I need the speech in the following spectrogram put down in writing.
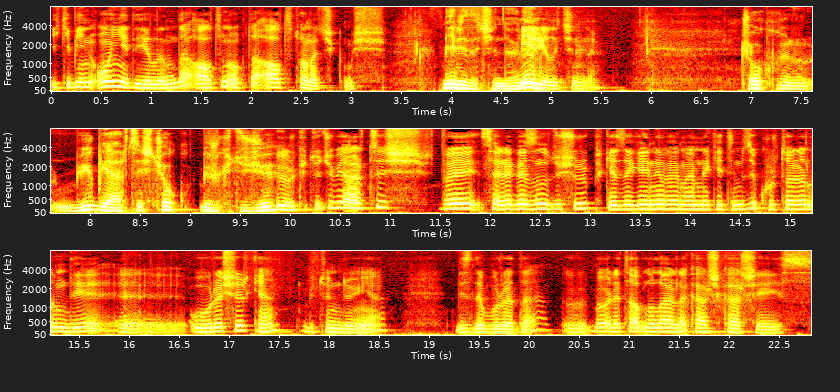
2017 yılında 6.6 tona çıkmış. Bir yıl içinde öyle Bir mi? yıl içinde. Çok büyük bir artış, çok ürkütücü. Ürkütücü bir artış ve sera gazını düşürüp gezegeni ve memleketimizi kurtaralım diye e, uğraşırken bütün dünya biz de burada e, böyle tablolarla karşı karşıyayız.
